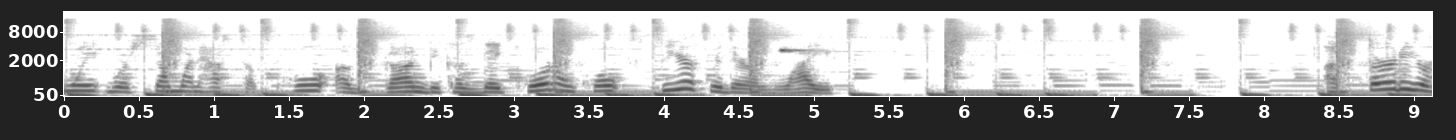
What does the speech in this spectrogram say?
point where someone has to pull a gun because they quote unquote fear for their life. A 30 or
